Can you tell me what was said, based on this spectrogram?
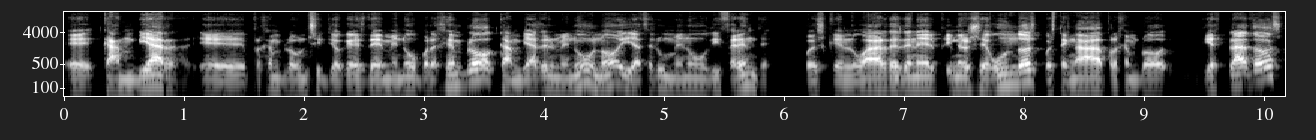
eh, cambiar, eh, por ejemplo, un sitio que es de menú, por ejemplo, cambiar el menú, ¿no? Y hacer un menú diferente. Pues que en lugar de tener primeros y segundos, pues tenga, por ejemplo, 10 platos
